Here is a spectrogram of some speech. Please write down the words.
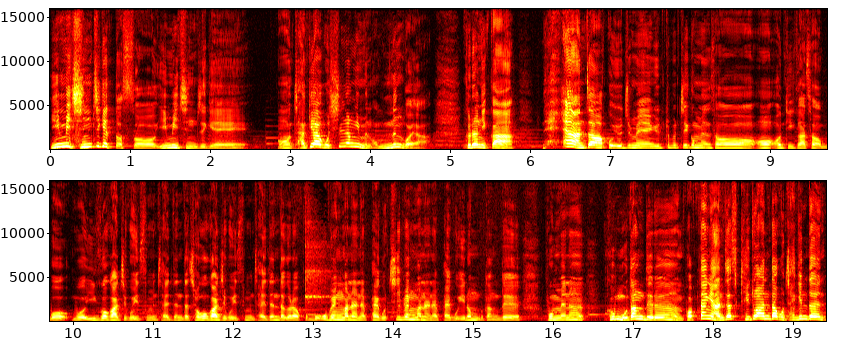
이미 진지게 떴어 이미 진지게. 어 자기하고 신령님은 없는 거야. 그러니까 내 앉아갖고 요즘에 유튜브 찍으면서 어 어디 가서 뭐뭐 이거 가지고 있으면 잘 된다 저거 가지고 있으면 잘 된다 그래갖고 뭐 500만 원에 팔고 700만 원에 팔고 이런 무당들 보면은 그 무당들은 법당에 앉아서 기도한다고 자기들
